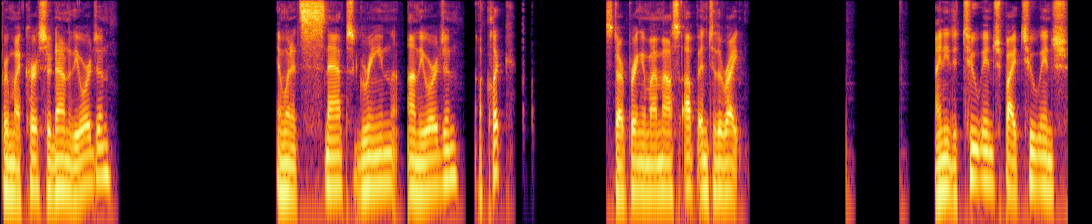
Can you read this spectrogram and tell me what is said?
bring my cursor down to the origin, and when it snaps green on the origin, I'll click, start bringing my mouse up and to the right. I need a 2 inch by 2 inch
